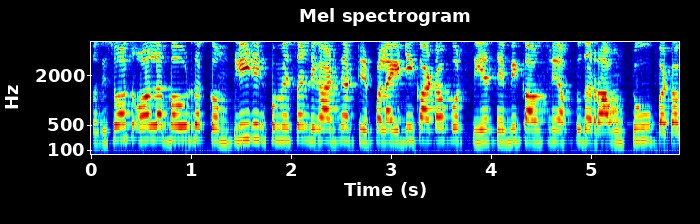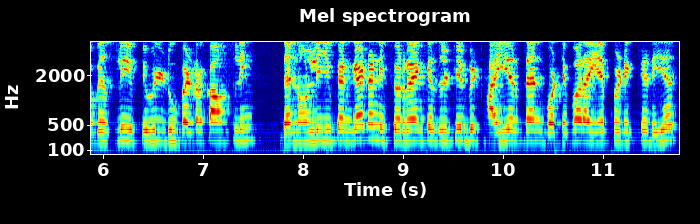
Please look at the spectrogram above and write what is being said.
So this was all about the complete information regarding the triple IT cutoff for CSAB counseling up to the round 2 but obviously if you will do better counseling then only you can get. And if your rank is a little bit higher than whatever I have predicted here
